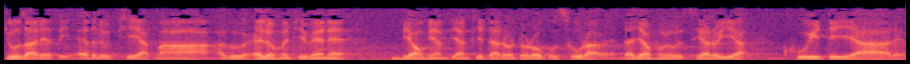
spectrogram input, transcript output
ကြိုးစားတဲ့စိတ်အဲ့ဒါလို့ဖြစ်ရမှာအခုအဲ့လိုမဖြစ်ဘဲနဲ့ပြောင်းပြန်ပြန်ဖြစ်တာတော့တော်တော်ကိုဆိုးတာပဲဒါကြောင့်မလို့ဆရာတော်ကြီးကခွေတရားတဲ့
